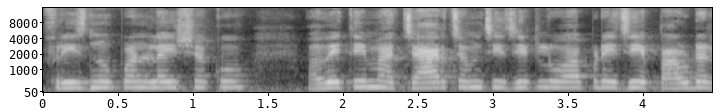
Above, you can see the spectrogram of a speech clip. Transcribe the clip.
ફ્રીજનું પણ લઈ શકો. હવે તેમાં ચાર ચમચી જેટલું આપણે જે પાવડર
